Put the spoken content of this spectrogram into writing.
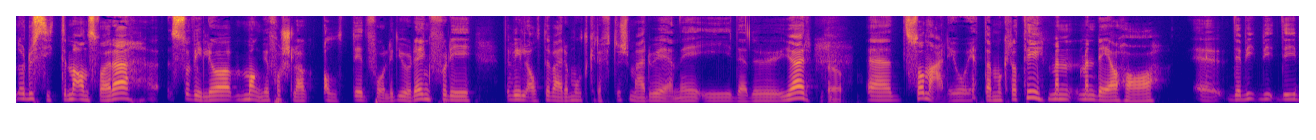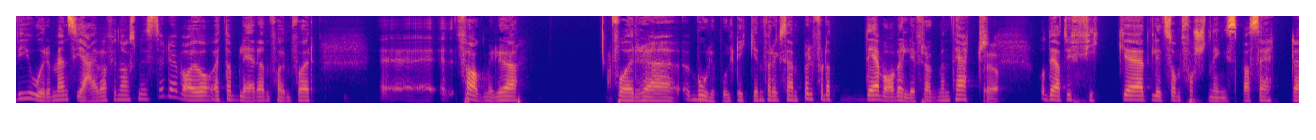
når du sitter med ansvaret, så vil jo mange forslag alltid få litt juling, fordi det vil alltid være motkrefter som er uenig i det du gjør. Ja. Eh, sånn er det jo i et demokrati. Men, men det å ha det vi, det vi, gjorde mens jeg var finansminister, det var jo å etablere en form for eh, fagmiljø for boligpolitikken, for eksempel. For det var veldig fragmentert. Ja. Og det at vi fikk et litt sånn forskningsbasert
